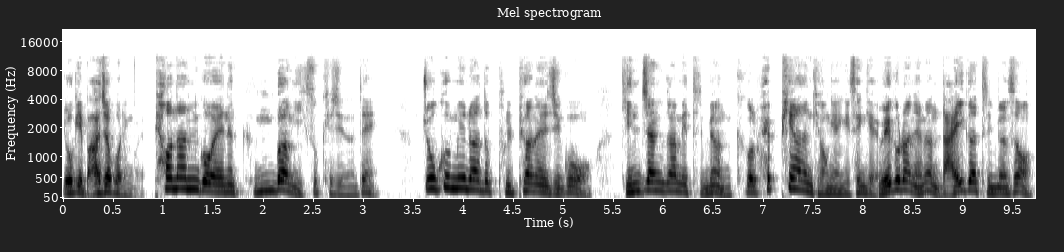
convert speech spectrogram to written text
여기 맞아버린 거예요. 편한 거에는 금방 익숙해지는데 조금이라도 불편해지고 긴장감이 들면 그걸 회피하는 경향이 생겨요. 왜 그러냐면 나이가 들면서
